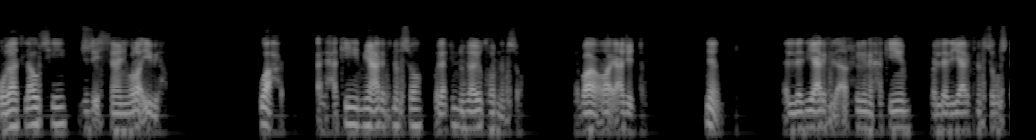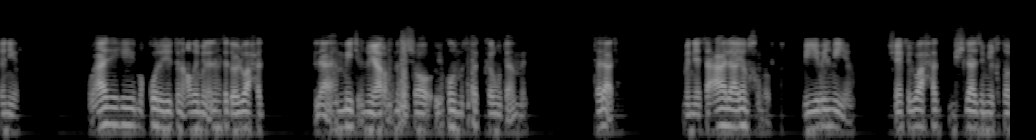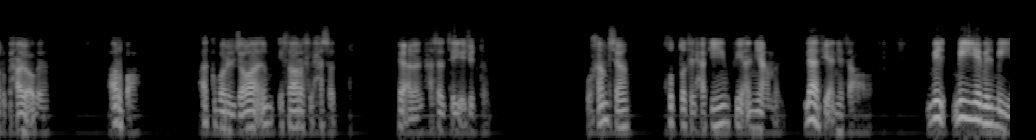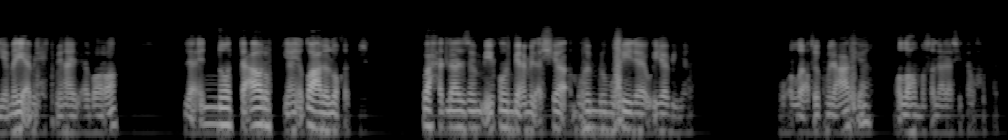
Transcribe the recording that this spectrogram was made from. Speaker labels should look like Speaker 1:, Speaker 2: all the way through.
Speaker 1: مقولات لاوتسي الجزء الثاني ورأيي بها. واحد الحكيم يعرف نفسه ولكنه لا يظهر نفسه. عبارة رائعة جدا. اثنين الذي يعرف الآخرين حكيم والذي يعرف نفسه مستنير. وهذه مقولة جدا عظيمة لأنها تدعو الواحد لأهمية أنه يعرف نفسه ويكون متفكر ومتأمل ثلاثة من يتعالى ينخفض مية بالمية. عشان الواحد مش لازم يغتر بحاله أبدا. أربعة أكبر الجرائم إثارة الحسد. فعلا الحسد سيء جدا. وخمسة خطة الحكيم في أن يعمل لا في أن يتعارض. مية بالمية مليئة بالحكمة هاي العبارة لأنه التعارف يعني إضاعة للوقت. واحد لازم يكون بيعمل أشياء مهمة ومفيدة وإيجابية. والله يعطيكم العافية اللهم صل على سيدنا محمد.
